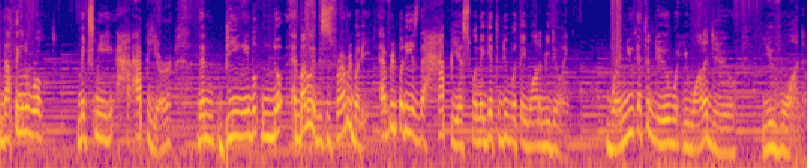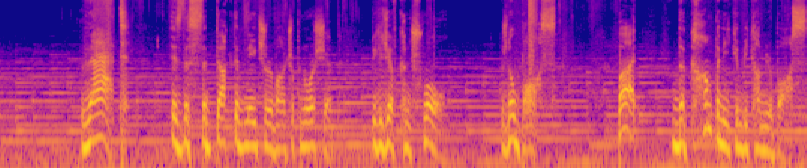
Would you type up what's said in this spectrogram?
Nothing in the world makes me happier than being able no and by the way this is for everybody. Everybody is the happiest when they get to do what they want to be doing. When you get to do what you want to do you've won. That is the seductive nature of entrepreneurship because you have control. There's no boss. But the company can become your boss.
